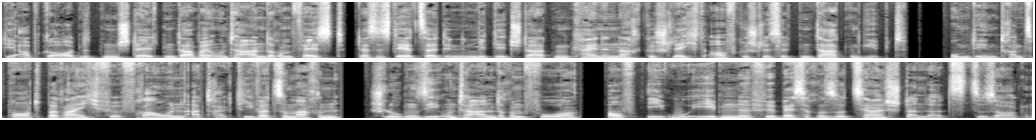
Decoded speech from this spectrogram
Die Abgeordneten stellten dabei unter anderem fest, dass es derzeit in den Mitgliedstaaten keine nach Geschlecht aufgeschlüsselten Daten gibt. Um den Transportbereich für Frauen attraktiver zu machen, schlugen sie unter anderem vor, auf EU-Ebene für bessere Sozialstandards zu sorgen.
